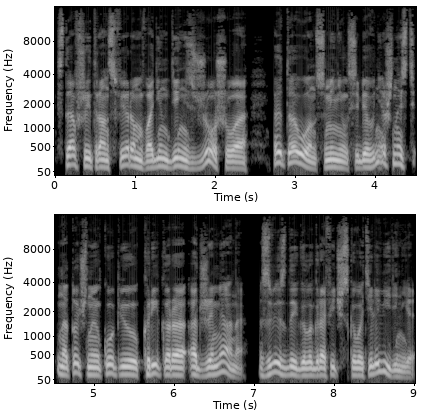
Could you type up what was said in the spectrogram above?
ставший трансфером в один день с Джошуа. Это он сменил себе внешность на точную копию Крикера Аджемяна, звезды голографического телевидения.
